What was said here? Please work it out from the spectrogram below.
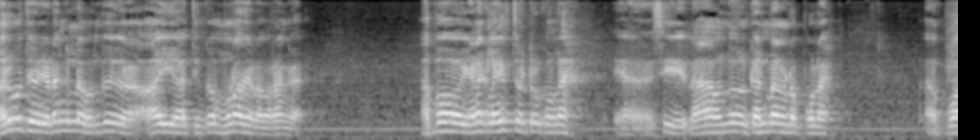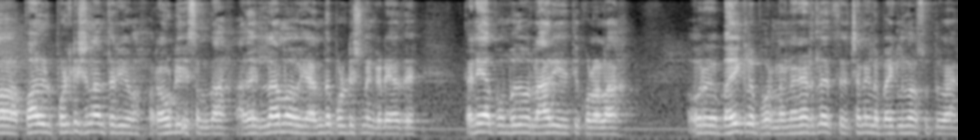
அறுபத்தேழு இடங்களில் வந்து அஇஅதிமுக மூணாவது இடம் வராங்க. அப்போது எனக்கு லைஃப் தொட்டிருக்கோம்ல சி நான் வந்து கண்மேனோட போகல பா பால் பொலிட்டிஷன்லாம் தெரியும். ரவுடிசம் தான். அது இல்லாமல் எந்த பொலிட்டிஷனும் கிடையாது. தனியாக போகும்போது ஒரு லாரி ஏற்றி கொள்ளலாம். ஒரு பைக்கில் போகிறேன் நான் நிறைய இடத்துல சென்னையில் பைக்கில் தான் சுற்றுவேன்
